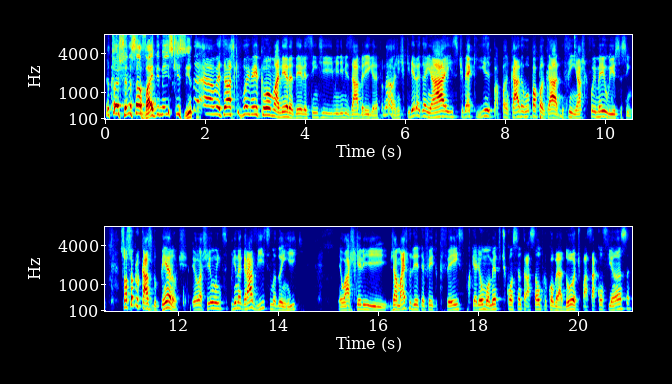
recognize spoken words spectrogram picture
Eu tô achando essa vibe meio esquisita. Ah, mas eu acho que foi meio como a maneira dele, assim, de minimizar a briga. Né? Não, a gente queria ganhar e se tiver que ir para pancada, eu vou para pancada. Enfim, acho que foi meio isso, assim. Só sobre o caso do pênalti, eu achei uma indisciplina gravíssima do Henrique. Eu acho que ele jamais poderia ter feito o que fez, porque ele é um momento de concentração para o cobrador, de passar confiança.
